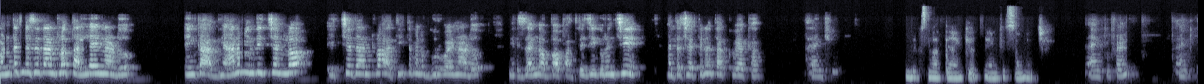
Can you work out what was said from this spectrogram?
వంట చేసే దాంట్లో తల్లయినాడు. ఇంకా జ్ఞానం అందించడంలో ఇచ్చే దాంట్లో అతీతమైన గురువైనాడు. నిజంగా అబ్బా! పత్రిజీ గురించి ఎంత చెప్పినా తక్కువే అక్క. థాంక్ యూ. థాంక్ యూ. థాంక్ యూ సో మచ్. థాంక్ యూ ఫ్రెండ్. థాంక్ యూ.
